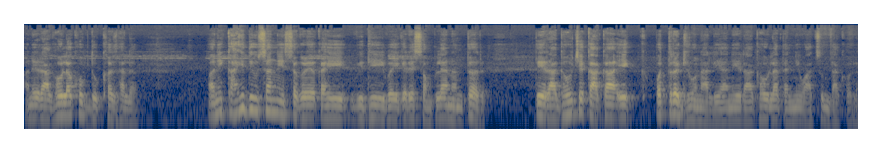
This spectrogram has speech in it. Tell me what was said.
आणि राघवला खूप दुःख झालं. आणि काही दिवसांनी सगळं काही विधी वगैरे संपल्यानंतर ते राघवचे काका एक पत्र घेऊन आले आणि राघवला त्यांनी वाचून दाखवलं.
